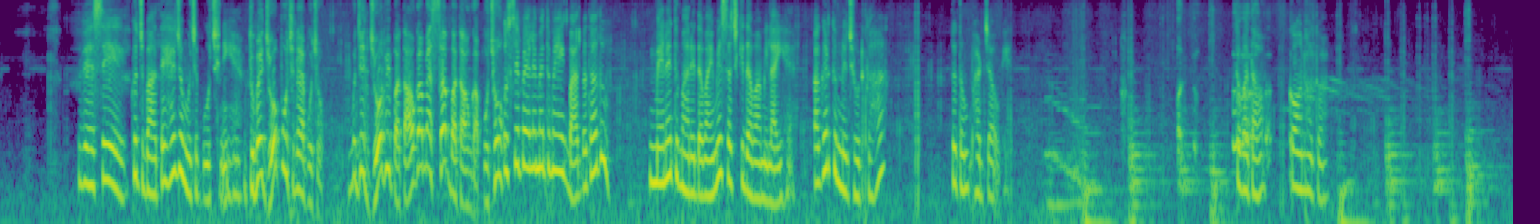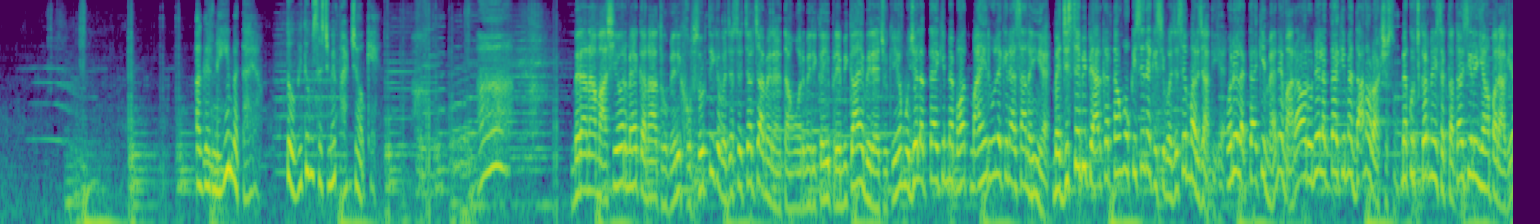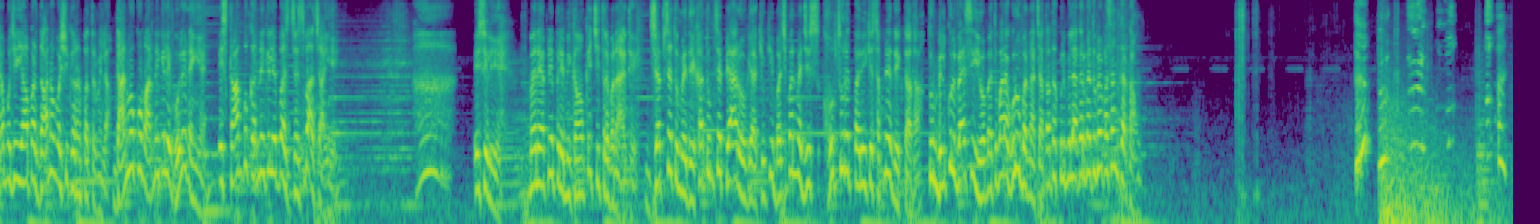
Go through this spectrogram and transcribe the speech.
वैसे कुछ बातें हैं जो मुझे पूछनी है। तुम्हें जो पूछना है पूछो। मुझे जो भी पता होगा मैं सब बताऊँगा। पूछो। उससे पहले मैं तुम्हें एक बात बता दूँ? मैंने तुम्हारी दवाई में सच की दवा मिलाई है। अगर तुमने झूठ कहा तो तुम फट जाओगे। तो बताओ कौन हो तुम? अगर नहीं बताया तो भी तुम सच में फट जाओगे। मेरा नाम आशी और मैं कनाथ हूँ। मेरी खूबसूरती की वजह से चर्चा में रहता हूँ और मेरी कई प्रेमिकाएँ भी रह चुकी हैं। मुझे लगता है कि मैं बहुत माहिर हूँ, लेकिन ऐसा नहीं है। मैं जिससे भी प्यार करता हूँ, वो किसी न किसी वजह से मर जाती है। उन्हें लगता है कि मैंने मारा और उन्हें लगता है कि मैं दानव राक्षस हूँ। मैं कुछ कर नहीं सकता था, इसीलिए यहाँ पर आ गया। मुझे यहाँ पर दानव वशीकरण पत्र मिला। दानवों को मारने के लिए गोले नहीं है। इस काम को करने के लिए बस जज्बा चाहिए। इसीलिए मैंने अपने प्रेमिकाओं के चित्र बनाए थे। जब से तुम्हें देखा तुमसे प्यार हो गया क्योंकि बचपन में जिस खूबसूरत परी के सपने देखता था तुम बिल्कुल वैसी ही हो। मैं तुम्हारा गुरु बनना चाहता था कुल मिलाकर मैं तुम्हें पसंद करता हूँ।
